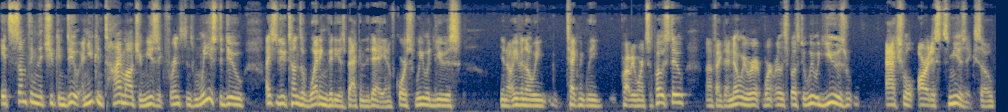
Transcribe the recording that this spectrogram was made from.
it's something that you can do and you can time out your music. For instance, when we used to do, I used to do tons of wedding videos back in the day. And of course we would use, you know, even though we technically probably weren't supposed to, in fact, I know we were, weren't really supposed to, we would use actual artists' music. So,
